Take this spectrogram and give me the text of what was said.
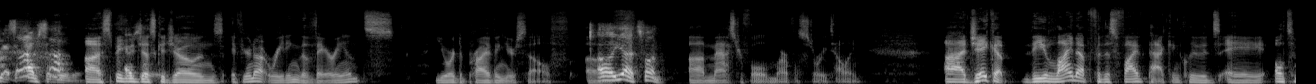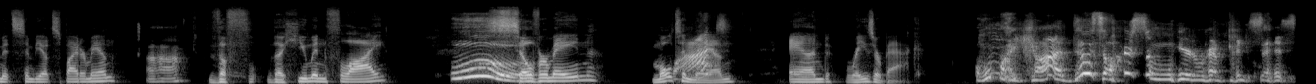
yes, absolutely. Uh, speaking of Jessica Jones, if you're not reading the variants, you're depriving yourself of Oh yeah, it's fun. uh, masterful Marvel storytelling. Uh, Jacob, the lineup for this five pack includes a Ultimate Symbiote Spider-Man, uh-huh. the f- the Human Fly, huh. Ooh. Silvermane, Molten What? Man, and Razorback. Oh my god, those are some weird references.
